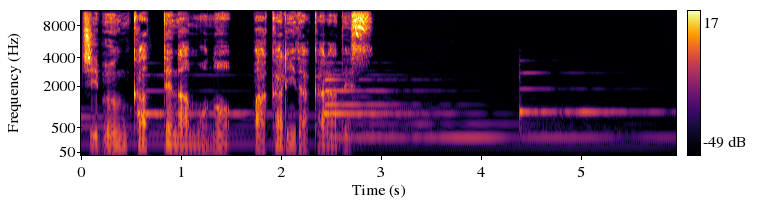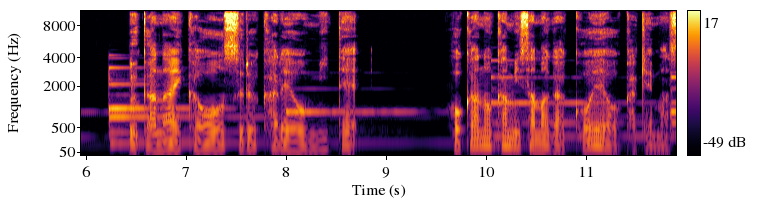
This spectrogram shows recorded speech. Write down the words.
自分勝手なものばかりだからです。浮かない顔をする彼を見て、他の神様が声をかけます。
